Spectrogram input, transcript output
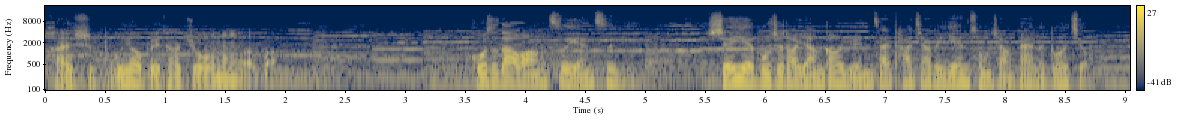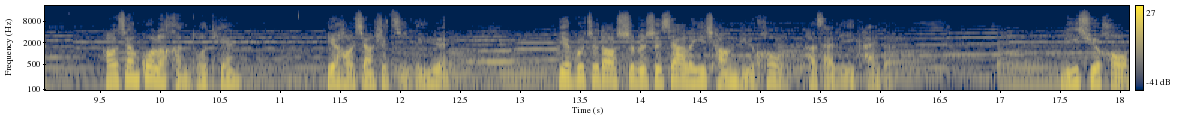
还是不要被他捉弄了吧。胡子大王自言自语，谁也不知道杨高云在他家的烟囱上待了多久，好像过了很多天，也好像是几个月，也不知道是不是下了一场雨后他才离开的。离去后，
